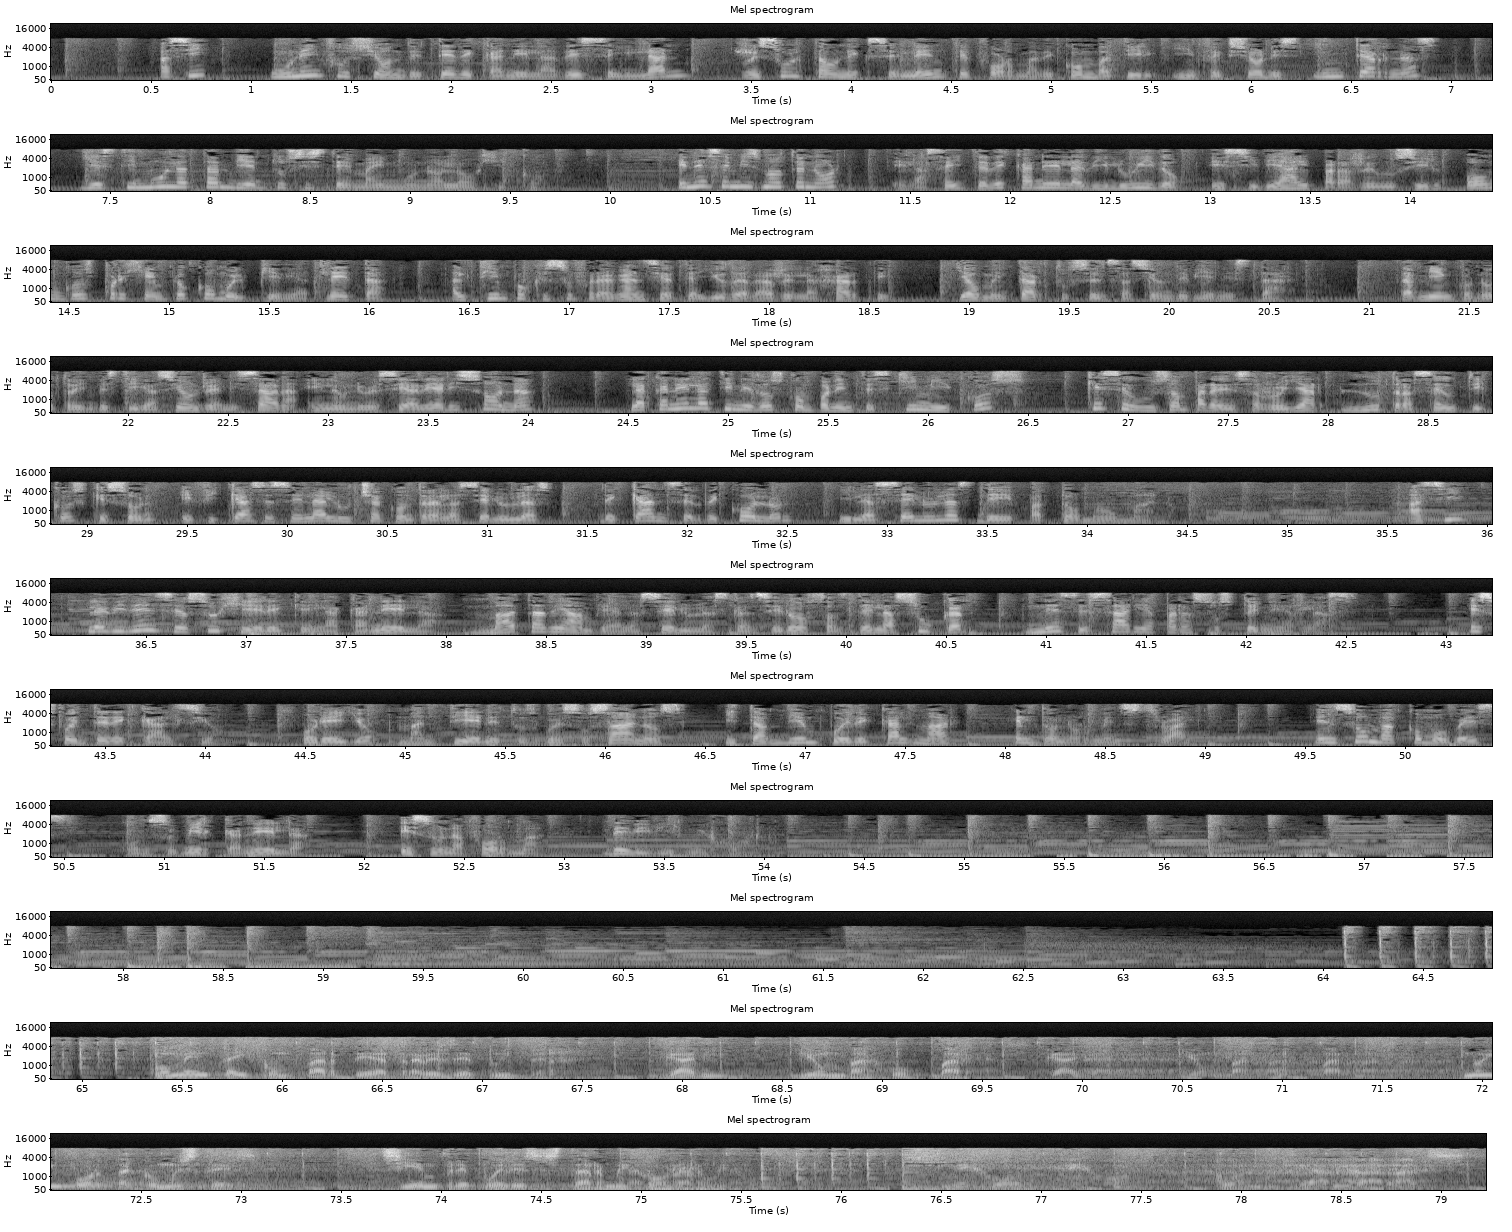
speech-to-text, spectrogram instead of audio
Así, una infusión de té de canela de Ceilán resulta una excelente forma de combatir infecciones internas y estimula también tu sistema inmunológico. En ese mismo tenor, el aceite de canela diluido es ideal para reducir hongos, por ejemplo, como el pie de atleta, al tiempo que su fragancia te ayudará a relajarte y aumentar tu sensación de bienestar. También con otra investigación realizada en la Universidad de Arizona, la canela tiene dos componentes químicos que se usan para desarrollar nutracéuticos que son eficaces en la lucha contra las células de cáncer de colon y las células de hepatoma humano. Así, la evidencia sugiere que la canela mata de hambre a las células cancerosas del azúcar necesaria para sostenerlas. Es fuente de calcio, por ello mantiene tus huesos sanos y también puede calmar el dolor menstrual. En suma, como ves, consumir canela es una forma de vivir mejor. Comenta y comparte a través de Twitter. Gaby-Vargas. Gaby-Vargas. No importa cómo estés, siempre puedes estar mejor. Mejor, mejor. Con Gaby Vargas.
